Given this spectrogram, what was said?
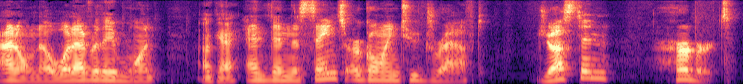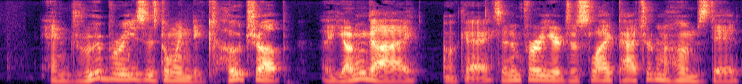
I don't know whatever they want, Okay. and then the Saints are going to draft Justin Herbert, and Drew Brees is going to coach up a young guy, Okay. sit him for a year, just like Patrick Mahomes did.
